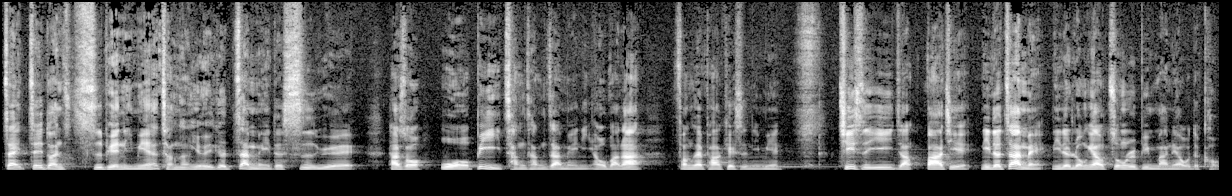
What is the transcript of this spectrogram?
在这段诗篇里面，常常有一个赞美的誓约，他说：“我必常常赞美你。”我把它放在 Podcast 里面，七十一章八节，你的赞美，你的荣耀，终日并满了我的口。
